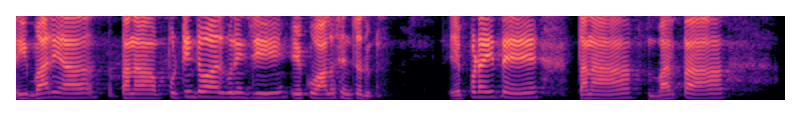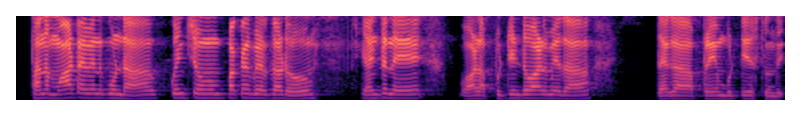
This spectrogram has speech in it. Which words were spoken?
ఈ భార్య తన పుట్టింటి వారి గురించి ఎక్కువ ఆలోచించదు. ఎప్పుడైతే తన భర్త తన మాట వినకుండా కొంచెం పక్కన పెడతాడో వెంటనే వాళ్ళ పుట్టింటి వాళ్ళ మీద తెగ ప్రేమ పుట్టేస్తుంది.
